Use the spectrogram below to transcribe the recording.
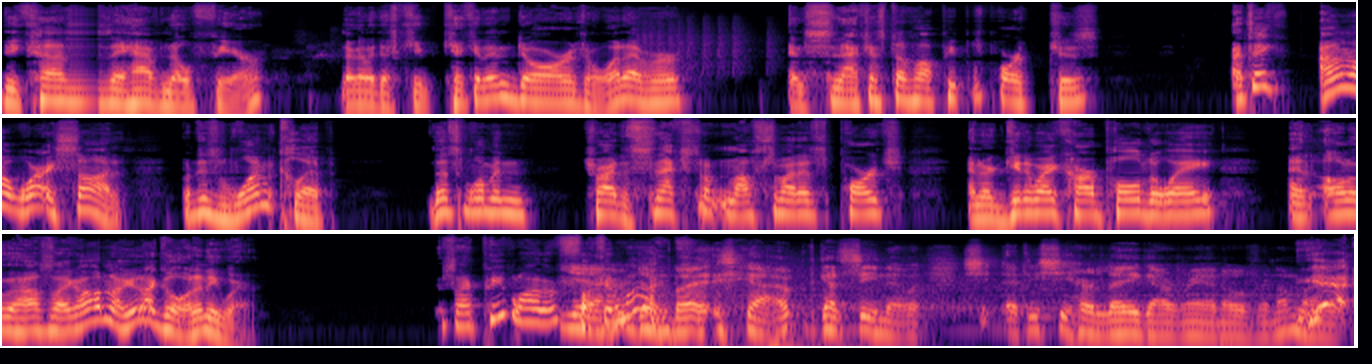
because they have no fear, they're going to just keep kicking in doors or whatever and snatching stuff off people's porches. I think, I don't know where I saw it, but this one clip, this woman tried to snatch something off somebody's porch and her getaway car pulled away and all of the house like, oh no, you're not going anywhere. It's like people are their Yeah, fucking her, minds. but yeah, I got seen that one. She, I think she her leg got ran over, and I'm like, yeah,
